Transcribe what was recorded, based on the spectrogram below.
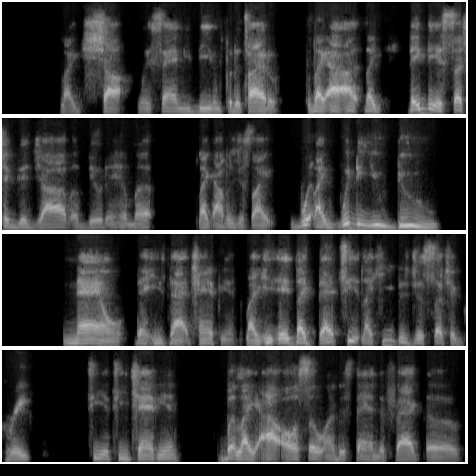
like shocked when Sammy beat him for the title. Like I, I like they did such a good job of building him up. Like I was just like, what like what do you do now that he's not champion? Like he it, like that's it. Like he was just such a great TNT champion. But like I also understand the fact of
